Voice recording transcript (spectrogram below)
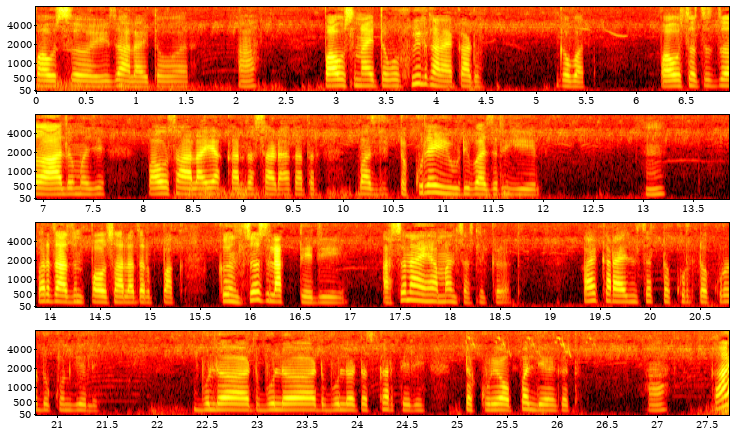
पाऊस हे झालाय तर हा पाऊस नाही तर होईल का नाही काढून? गवात. पावसाचं जर आलं म्हणजे पाऊस आला एखादा साडा का तर बाजरी टकुऱ्या एवढी बाजरी येईल. परत अजून पाऊस आला तर पाक कणसच लागते ती. असं नाही ह्या माणसासनी कळत. काय करायचं? सर टकुर टकुर दुखून गेले. बुलट बुलट बुलटच करते ती. टकुऱ्या पल्ली ऐकत हां? काय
